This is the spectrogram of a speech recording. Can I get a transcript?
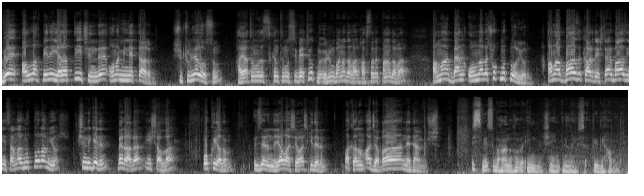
ve Allah beni yarattığı için de ona minnettarım. Şükürler olsun. Hayatımızda sıkıntı, musibet yok mu? Ölüm bana da var, hastalık bana da var. Ama ben onlarla çok mutlu oluyorum. Ama bazı kardeşler, bazı insanlar mutlu olamıyor. Şimdi gelin beraber inşallah okuyalım. Üzerinde yavaş yavaş gidelim. Bakalım acaba nedenmiş? Bismi subhanahu ve in min şeyin illa yusabbihu bihamdi.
